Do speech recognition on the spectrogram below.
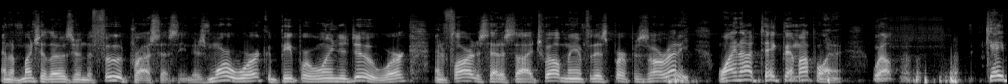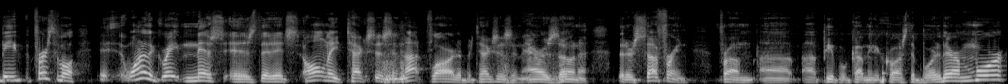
and a bunch of those are in the food processing. There's more work than people are willing to do. Work, and Florida set aside 12 million for this purpose already. Why not take them up on it? Well, KB, first of all, one of the great myths is that it's only Texas and not Florida, but Texas and Arizona that are suffering from uh, uh, people coming across the border. There are more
